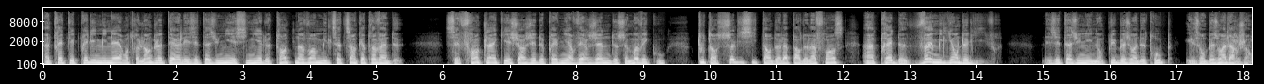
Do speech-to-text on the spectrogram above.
Un traité préliminaire entre l'Angleterre et les États-Unis est signé le 30 novembre 1782. C'est Franklin qui est chargé de prévenir Vergennes de ce mauvais coup tout en sollicitant de la part de la France un prêt de 20 millions de livres. Les États-Unis n'ont plus besoin de troupes, ils ont besoin d'argent.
